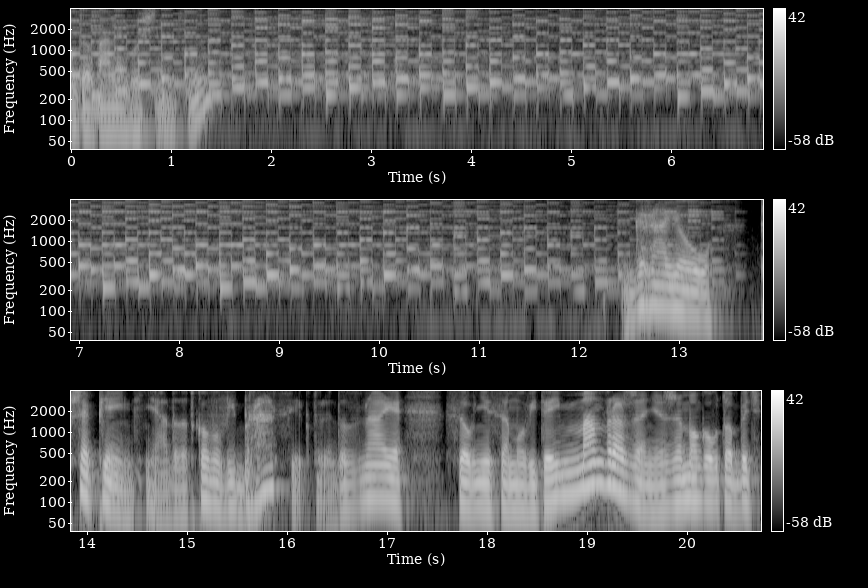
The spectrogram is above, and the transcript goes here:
Wbudowane głośniki. grają przepięknie, a dodatkowo wibracje, które doznaję, są niesamowite i mam wrażenie, że mogą to być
